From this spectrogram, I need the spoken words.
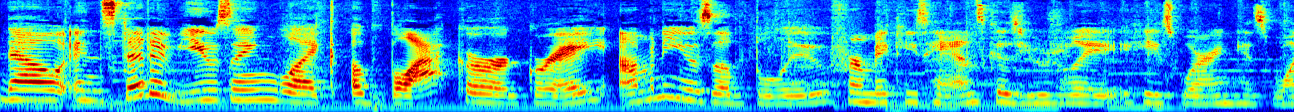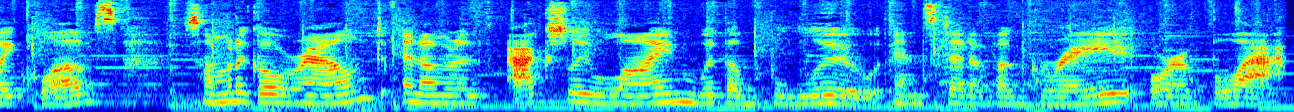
Now, instead of using like a black or a gray, I'm gonna use a blue for Mickey's hands because usually he's wearing his white gloves. So I'm gonna go around and I'm gonna actually line with a blue instead of a gray or a black.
